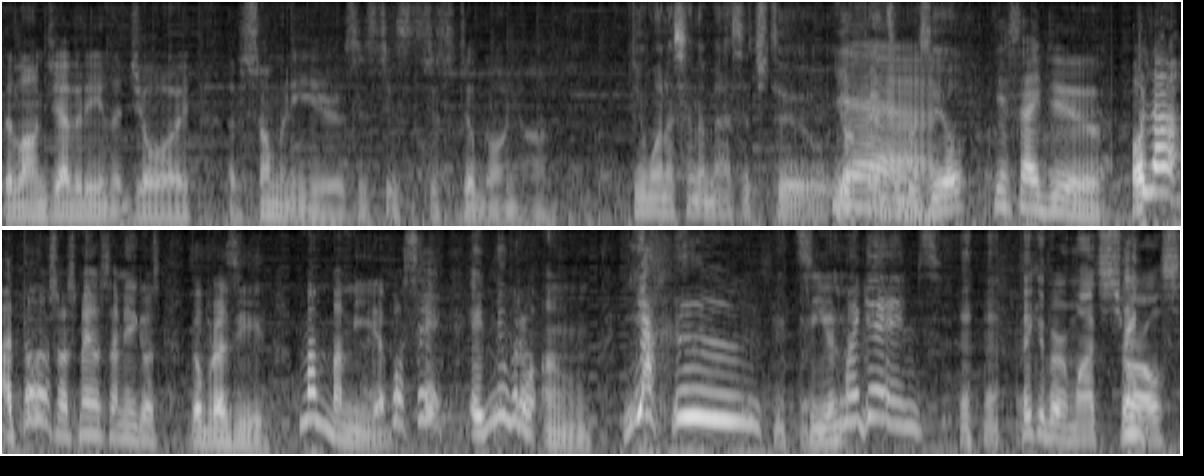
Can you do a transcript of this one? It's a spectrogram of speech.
the longevity and the joy of so many years is just, just still going on. Do you want to send a message to your fans in Brazil? Yes, I do. Olá a todos os meus amigos do Brasil. Mamma mia, você é número um. Yahoo! See you in my games. Thank you very much, Charles.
